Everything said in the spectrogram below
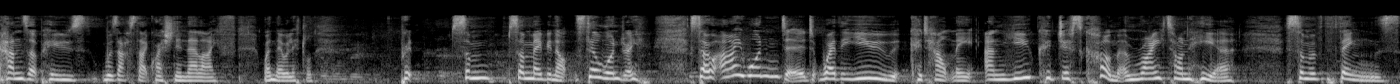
hands up who's was asked that question in their life when they were little. Some, some maybe not. Still wondering. So I wondered whether you could help me and you could just come and write on here some of the things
